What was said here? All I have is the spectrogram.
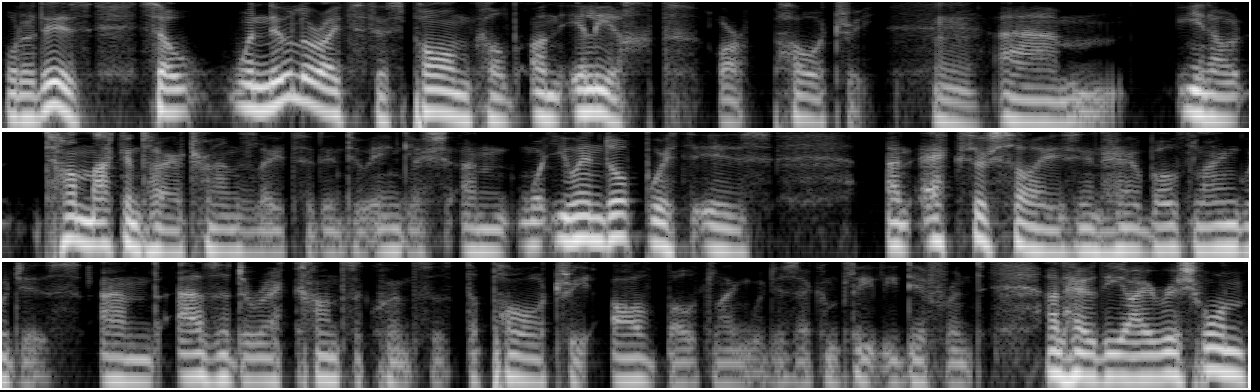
what it is. So when Nuala writes this poem called An Iliocht, or poetry, um, you know, Tom MacIntyre translates it into English, and what you end up with is an exercise in how both languages and as a direct consequence the poetry of both languages are completely different and how the irish one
